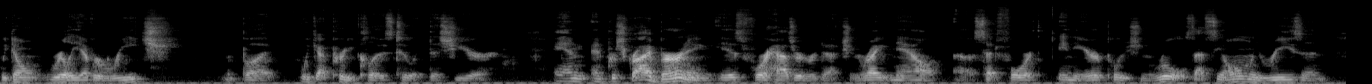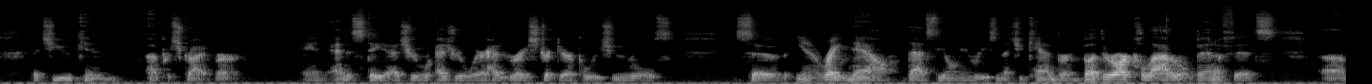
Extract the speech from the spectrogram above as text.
we don't really ever reach, but we got pretty close to it this year. And, and prescribed burning is for hazard reduction right now uh, set forth in the air pollution rules. That's the only reason that you can uh, prescribe burn. And, and the state, as you're, as you're aware, has very strict air pollution rules. So, you know, right now, that's the only reason that you can burn. But there are collateral benefits. Uh,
